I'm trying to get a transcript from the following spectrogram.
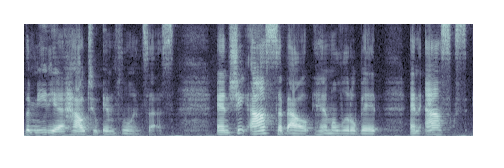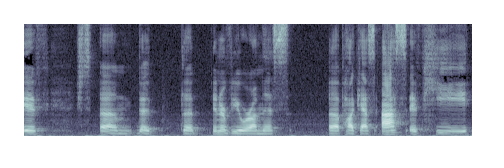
the media how to influence us. And she asks about him a little bit and asks if um, the the interviewer on this uh, podcast asks if he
